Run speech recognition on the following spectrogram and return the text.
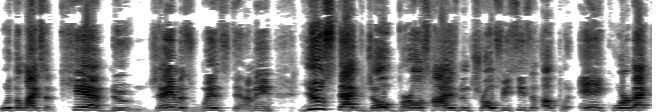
with the likes of Cam Newton, Jameis Winston. I mean, you stack Joe Burrow's Heisman trophy season up with any quarterback,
